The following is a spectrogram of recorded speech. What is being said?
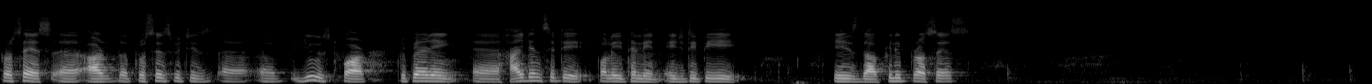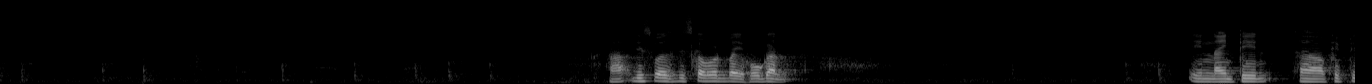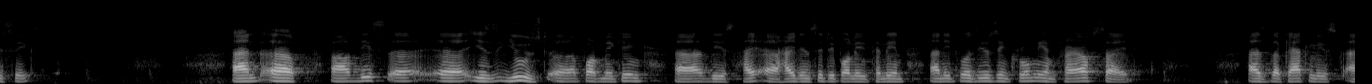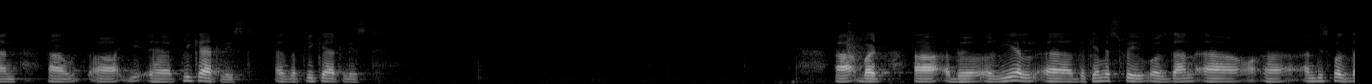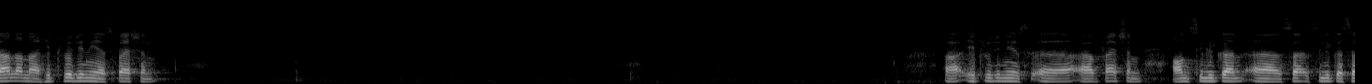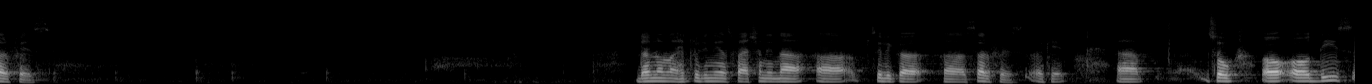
process uh, are the process which is uh, used for preparing high density polyethylene HDPE is the Phillips process Uh, this was discovered by Hogan in 1956 and uh, uh, this uh, uh, is used uh, for making this high, high, density polyethylene and it was using chromium trioxide as the catalyst and um, pre-catalyst as the pre-catalyst Uh, but uh, the real uh, the chemistry was done and this was done on a heterogeneous fashion. Uh, heterogeneous uh, uh, fashion on silicon silica surface. done on a heterogeneous fashion in a silica surface. Okay. Uh, so, uh, uh, these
